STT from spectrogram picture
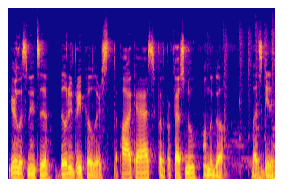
You're listening to Building Three Pillars, the podcast for the professional on the go. Let's get it.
